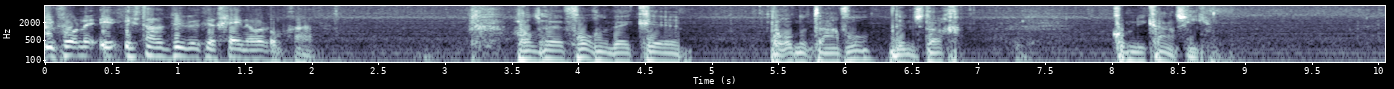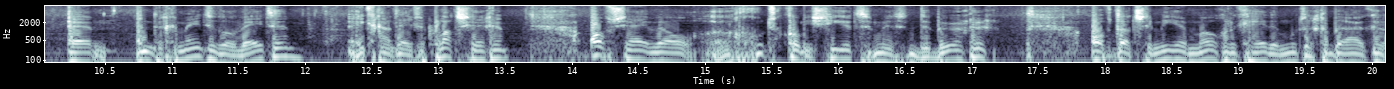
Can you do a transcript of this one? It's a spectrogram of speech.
Yvonne, is dat natuurlijk hetgene waar het om gaat. Hans, eh, volgende week eh ronde tafel, dinsdag, communicatie. Ehm, en de gemeente wil weten, ik ga het even plat zeggen, of zij wel goed communiceert met de burger, of dat ze meer mogelijkheden moeten gebruiken,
